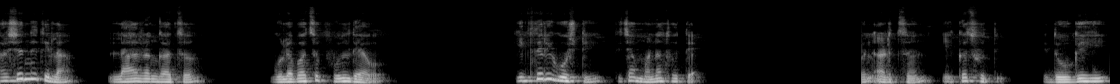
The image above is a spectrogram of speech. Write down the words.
हर्षदने तिला लाल रंगाचं गुलाबाचं फूल द्यावं. कितीतरी गोष्टी तिच्या मनात होत्या. पण अडचण एकच होती. ते दोघेही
